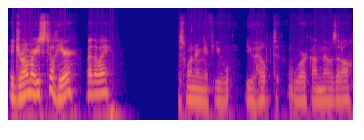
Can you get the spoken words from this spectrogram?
Hey, Jerome, are you still here, by the way? Just wondering if you you helped work on those at all.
